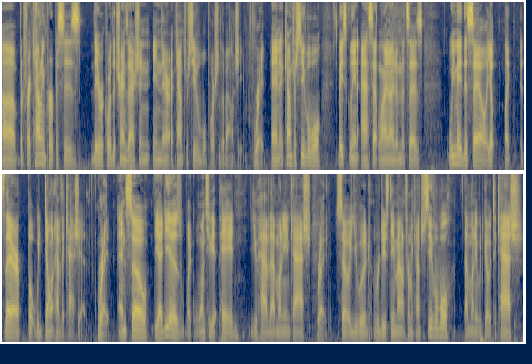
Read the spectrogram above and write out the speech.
uh, but for accounting purposes, they record the transaction in their accounts receivable portion of the balance sheet. right. And accounts receivable is basically an asset line item that says, "We made this sale. Yep, like it's there, but we don't have the cash yet." Right. And so the idea is like once you get paid, you have that money in cash. Right. So you would reduce the amount from accounts receivable. That money would go to cash.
